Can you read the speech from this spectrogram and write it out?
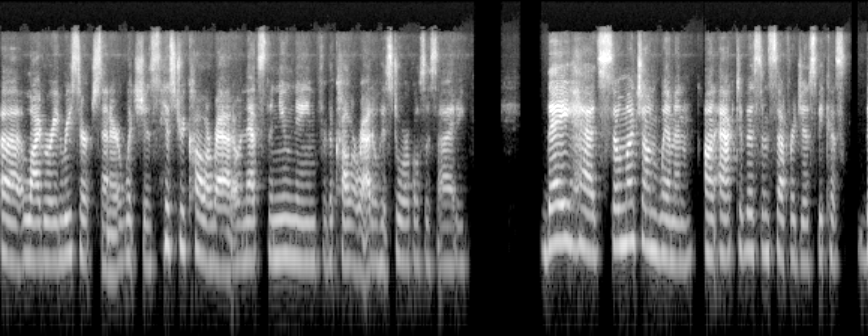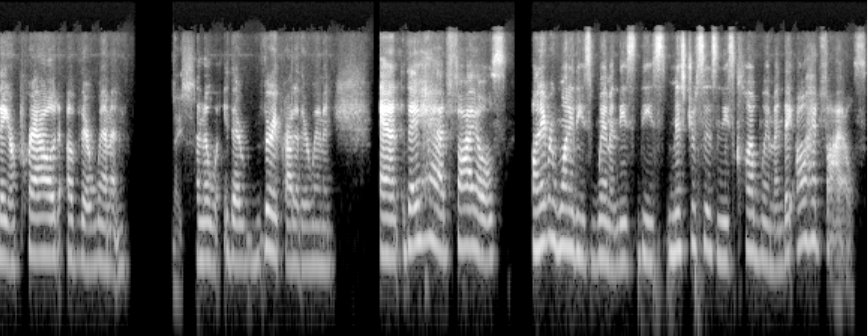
uh, Library and Research Center, which is History Colorado, and that's the new name for the Colorado Historical Society. They had so much on women, on activists and suffragists, because they are proud of their women. Nice. And they're very proud of their women. And they had files on every one of these women these these mistresses and these club women they all had files.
